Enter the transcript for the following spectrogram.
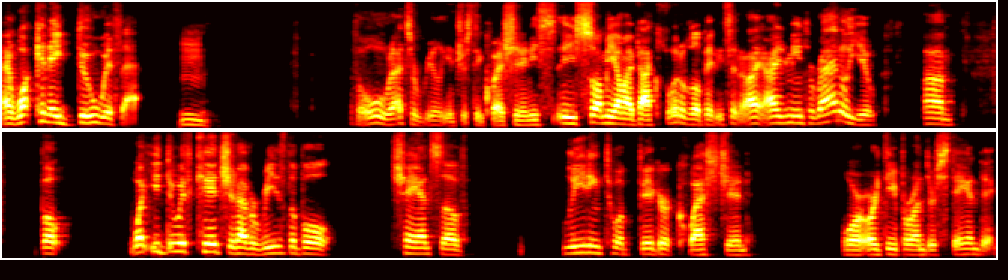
"And what can they do with that?" Mm. Thought, oh, that's a really interesting question. And he he saw me on my back foot a little bit. He said, "I, I didn't mean to rattle you, um, but what you do with kids should have a reasonable chance of leading to a bigger question or or deeper understanding.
